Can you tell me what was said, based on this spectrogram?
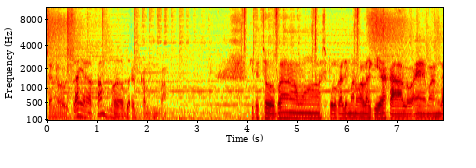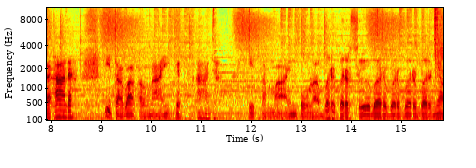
channel saya tambah berkembang. Kita coba 10 kali manual lagi ya. Kalau emang nggak ada kita bakal naik bet aja. Kita main pola berber seber berber bernya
